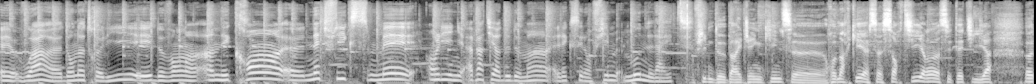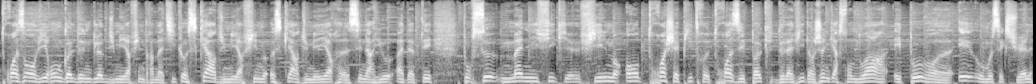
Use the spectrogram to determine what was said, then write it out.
euh, voire euh, dans notre lit et devant un, écran euh, Netflix, mais en ligne à partir de demain, l'excellent film Moonlight. film de Barry Jenkins, remarqué à sa sortie, hein, c'était il y a trois ans environ, Golden Globe du meilleur film dramatique, Oscar du meilleur film, Oscar du meilleur scénario adapté pour ce magnifique film en trois chapitres, trois époques de la vie d'un jeune garçon noir et pauvre euh, et homosexuel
